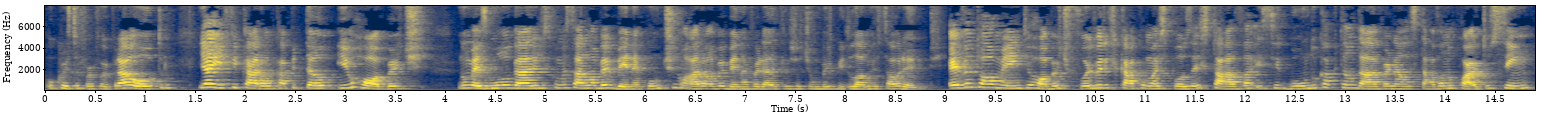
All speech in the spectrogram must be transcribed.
o Christopher foi para outro. E aí, ficaram o capitão e o Robert no mesmo lugar, eles começaram a beber, né? Continuaram a beber, na verdade, que eles já tinham bebido lá no restaurante. Eventualmente, Robert foi verificar como a esposa estava e, segundo o capitão Davern, ela estava no quarto sim.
